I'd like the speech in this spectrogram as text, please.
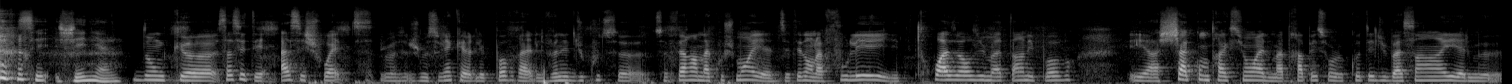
C'est génial. Donc euh, ça, c'était assez chouette. Je me, je me souviens que les pauvres, elles venaient du coup de se, de se faire un accouchement et elles étaient dans la foulée. Il était 3 heures du matin, les pauvres. Et à chaque contraction, elle m'attrapait sur le côté du bassin et elle me,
